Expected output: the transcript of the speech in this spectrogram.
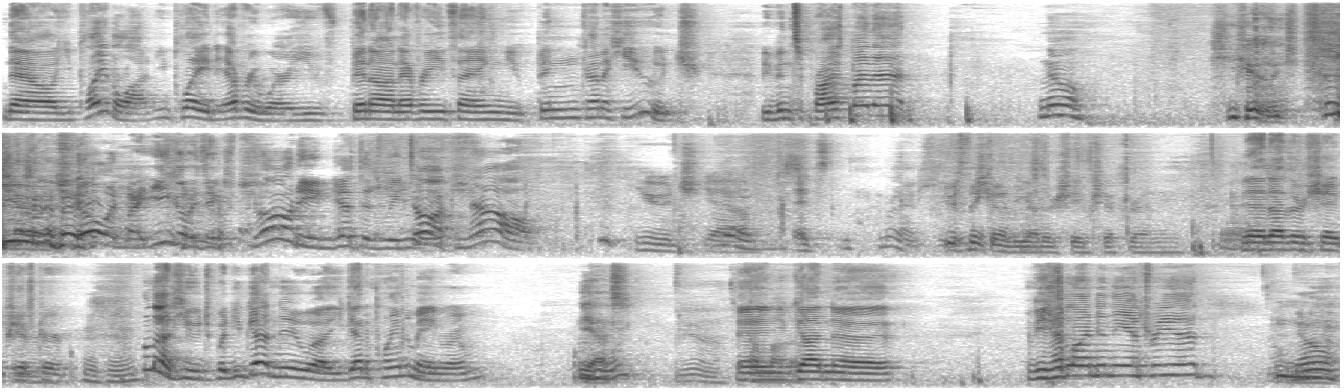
now you played a lot. You played everywhere. You've been on everything. You've been kind of huge. Have you been surprised by that? No. Huge. Huge. no, and my ego is exploding just as we talk now. Huge, yeah. Yeah, It's We're huge. You're thinking of the other shapeshifter, I think. That other shapeshifter. Mm-hmm. Well, not huge, but you've gotten to uh, you got to play in the main room, mm-hmm. Yes. Yeah. and you've it. gotten a. Have you headlined in the entry yet? Mm-hmm. No.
